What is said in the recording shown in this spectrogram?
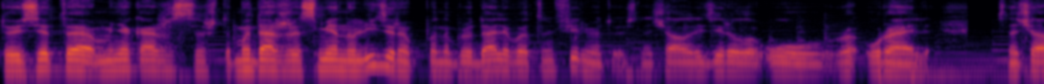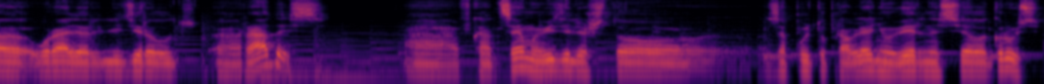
То есть это, мне кажется, что мы даже смену лидера понаблюдали в этом фильме. То есть сначала лидировала у, у Райли. Сначала у Райли лидировала э, радость, а в конце мы видели, что за пульт управления уверенно села грусть.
